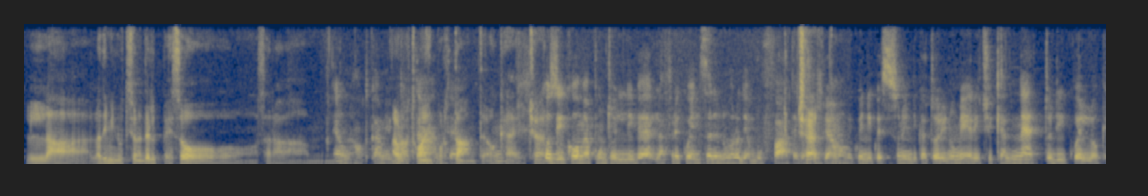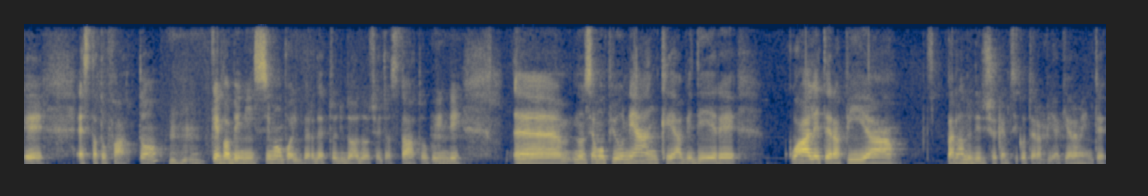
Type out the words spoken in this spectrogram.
la, la, diminuzione del peso sarà è un outcome importante, un outcome importante. Okay, mm. certo. così come appunto la frequenza del numero di abbuffate, certo. sappiamo che quindi questi sono indicatori numerici che al netto di quello che è stato fatto, mm-hmm. che va benissimo, poi il verdetto di Dodo c'è già stato, quindi eh, non siamo più neanche a vedere quale terapia, parlando di ricerca in psicoterapia chiaramente,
